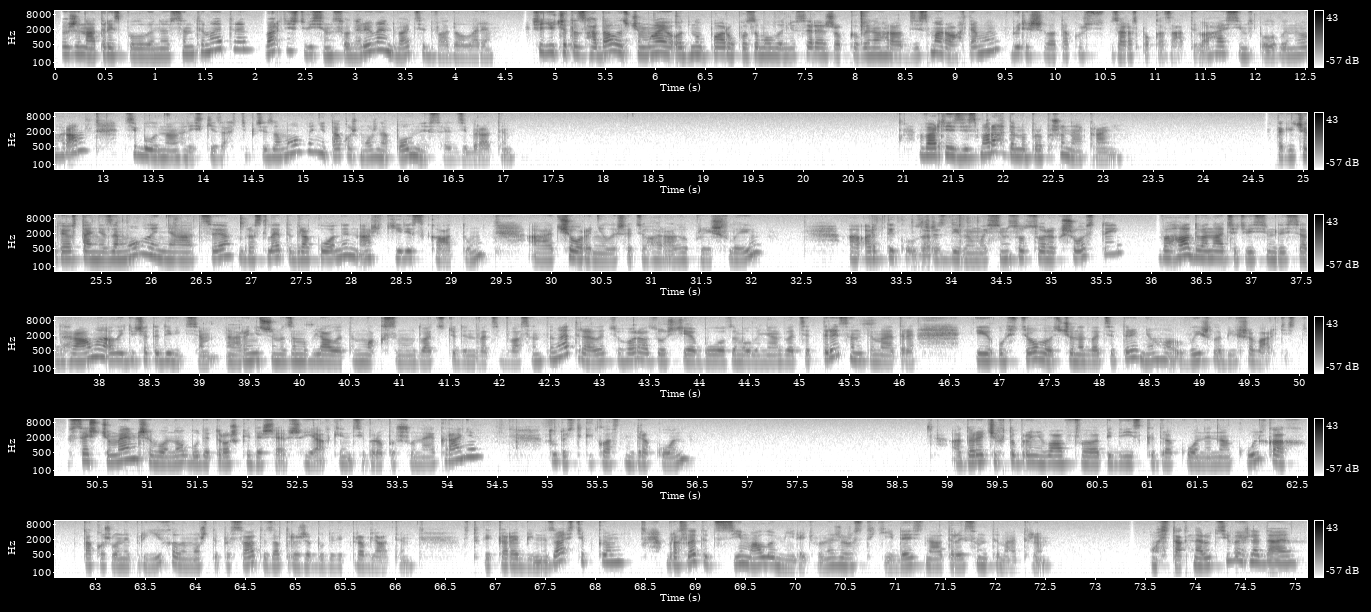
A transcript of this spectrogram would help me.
Довжина 3,5 см, вартість 800 гривень 22 долари. Ще дівчата згадала, що маю одну пару по замовленню сережок виноград зі смарагдами. Вирішила також зараз показати. Вага 7,5 грам. Ці були на англійській застібці замовлені, також можна повний сет зібрати. Вартість зі смарагдами пропишу на екрані. Так, дівчата, і останнє замовлення це браслети дракони на шкірі. А, Чорні лише цього разу прийшли. Артикул зараз дивимося 746, вага 12,80 грами. Але, дівчата, дивіться, раніше ми замовляли там максимум 21-22 см, але цього разу ще було замовлення на 23 см. І ось цього, що на 23, в нього вийшла більша вартість. Все, що менше, воно буде трошки дешевше. Я в кінці пропишу на екрані. Тут ось такий класний дракон. А до речі, хто бронював е, підвіски дракони на кульках, також вони приїхали, можете писати, завтра вже буду відправляти. Ось такий карабін і застібки. Браслети ці мало мірять, вони жорсткі, десь на 3 см. Ось так на руці виглядає.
